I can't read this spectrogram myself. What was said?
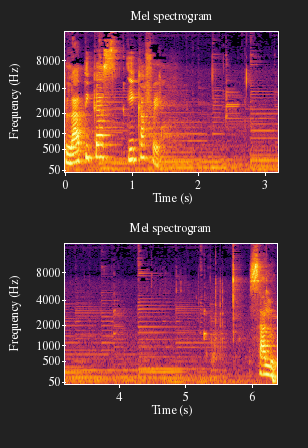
Pláticas y Café. Salud.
